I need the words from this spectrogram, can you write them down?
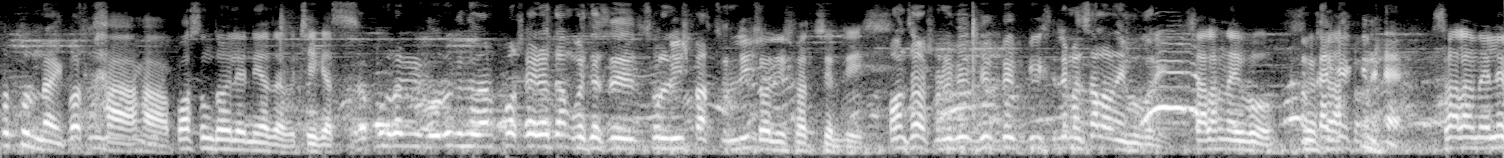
সত্তর নাই হ্যাঁ হ্যাঁ পছন্দ হলে নিয়ে যাবে ঠিক আছে। কোরবানির গরু কিন্তু দাম হইতেছে চল্লিশ পাঁচচল্লিশ। চল্লিশ পাঁচচল্লিশ। পঞ্চাশ মানে চালা করে চালান। চালান এলে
